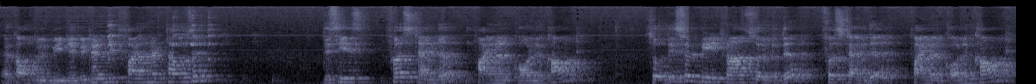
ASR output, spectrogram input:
account will be debited with five hundred thousand. This is first and the final call account. So this will be transferred to the first and the final call account,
